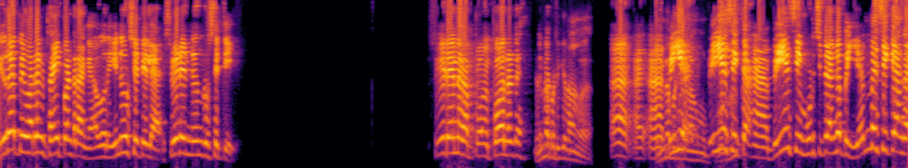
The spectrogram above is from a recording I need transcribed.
யூரோப்பிய வரைக்கும் ட்ரை பண்றாங்க. ஒரு யூனிவர்சிட்டியில ஸ்வீடன் யூனிவர்சிட்டி ஸ்வீடன் போலண்டு. என்ன படிக்கிறாங்க? பிஎஸ்சி பிஎஸ்சி முடிச்சிட்டாங்க. இப்போ எம்எஸ்சிக்கு அங்க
